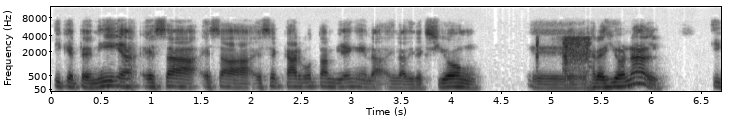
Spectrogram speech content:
y que tenía esa, esa, ese cargo también en la, en la dirección eh, regional y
